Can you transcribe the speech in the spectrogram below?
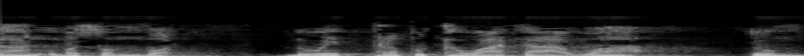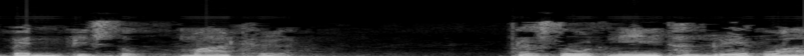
การอุปสมบท ด้วยพระพุทธวาจาว่า จงเป็นภิกษุมาเถิด พระสูตรนี้ท่านเรียกว่า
